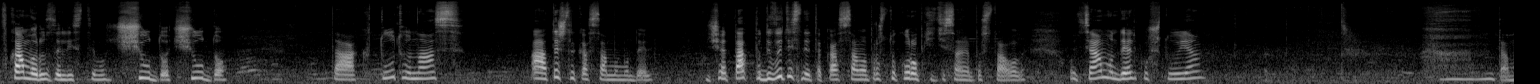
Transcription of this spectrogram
в камеру залізти. Чудо, чудо. Так, тут у нас. А, теж така сама модель. Хоча так подивитись не така сама, просто коробки ті самі поставили. Оця модель коштує там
